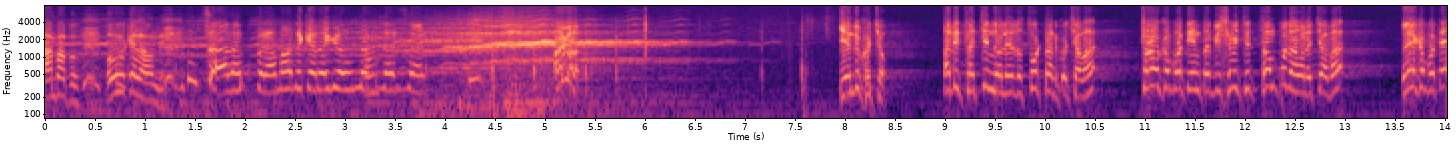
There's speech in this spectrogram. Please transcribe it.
రాంబాబు ఊహకెలా ఉంది? చాలా ప్రమాదకరంగా ఉందంటున్నారు సార్! ఎందుకు వచ్చావు అది చచ్చిందో లేదో చూడటానికి వచ్చావా చావకపోతే ఇంత విషయం ఇచ్చి చంపుదామని వచ్చావా? లేకపోతే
